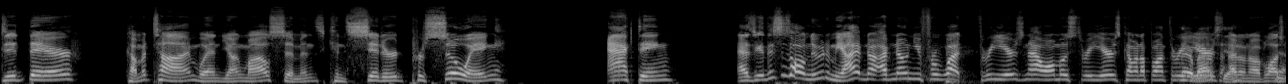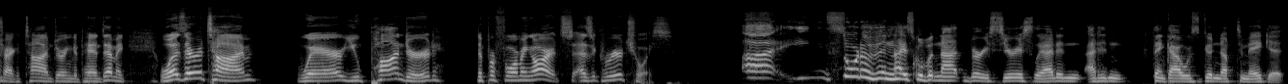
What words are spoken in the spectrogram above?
did there come a time when young Myles Simmons considered pursuing acting as this is all new to me. I have no, I've known you for what three years now, almost three years, coming up on three years. Yeah. I don't know. I've lost yeah. track of time during the pandemic. Was there a time where you pondered the performing arts as a career choice? Uh, sort of in high school, but not very seriously. I didn't, I didn't think I was good enough to make it.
